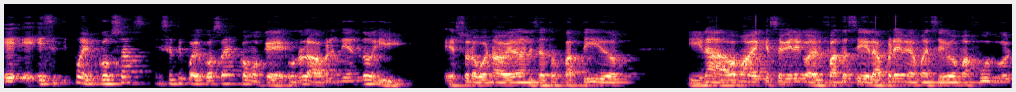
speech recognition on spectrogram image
e, e, ese tipo de cosas, ese tipo de cosas es como que uno lo va aprendiendo y eso es lo bueno haber analizado estos partidos. Y nada, vamos a ver qué se viene con el fantasy de la premia, vamos a ver más fútbol.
